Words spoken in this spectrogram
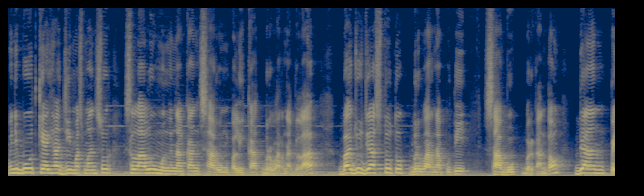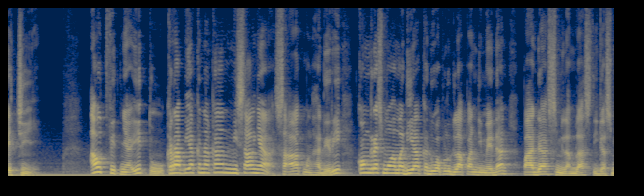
menyebut Kiai Haji Mas Mansur selalu mengenakan sarung pelikat berwarna gelap, baju jas tutup berwarna putih, sabuk berkantong, dan peci. Outfitnya itu kerap ia kenakan misalnya saat menghadiri Kongres Muhammadiyah ke-28 di Medan pada 1939.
